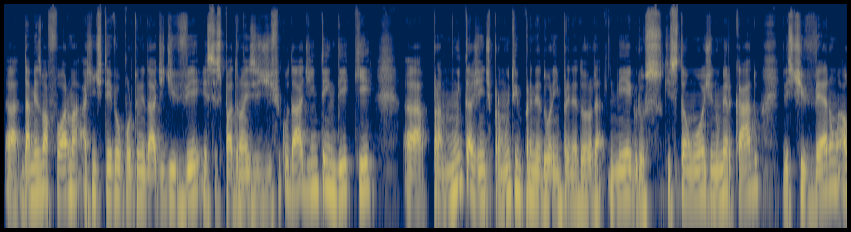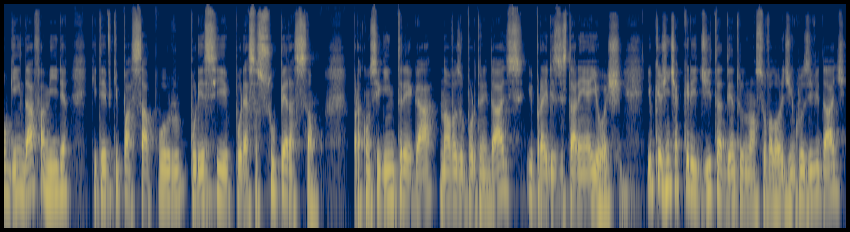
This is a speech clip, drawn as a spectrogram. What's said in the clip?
Uh, da mesma forma, a gente teve a oportunidade de ver esses padrões de dificuldade e entender que, uh, para muita gente, para muito empreendedor e empreendedora negros que estão hoje no mercado, eles tiveram alguém da família que teve que passar por, por, esse, por essa superação para conseguir entregar novas oportunidades e para eles estarem aí hoje. E o que a gente acredita dentro do nosso valor de inclusividade,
